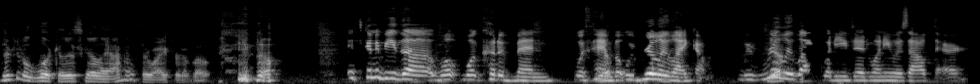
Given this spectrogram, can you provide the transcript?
they're gonna look and they're just gonna like I'm gonna throw Eifert a vote. you know? It's going to be the what what could have been with him, Yep. but we really like him. We really like what he did when he was out there.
